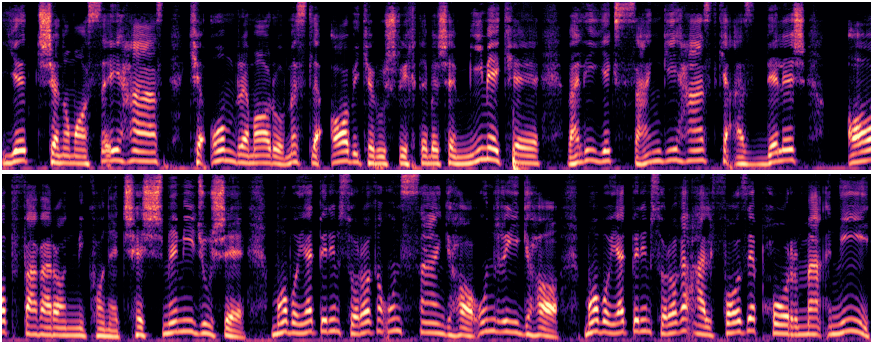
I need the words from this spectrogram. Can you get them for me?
یه شنماسه هست که عمر ما رو مثل آبی که روش ریخته بشه میمکه ولی یک سنگی هست که از دلش آب فوران می‌کنه چشمه میجوشه. ما باید بریم سراغ اون سنگ ها اون ریگ ها ما باید بریم سراغ الفاظ پرمعنی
